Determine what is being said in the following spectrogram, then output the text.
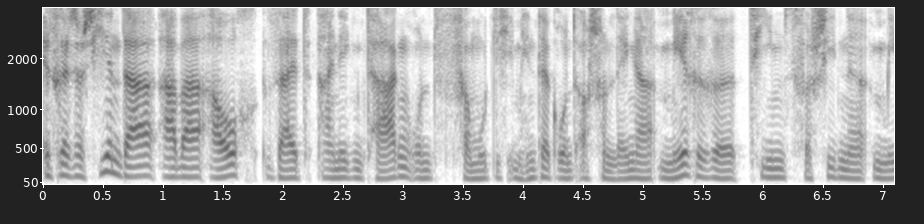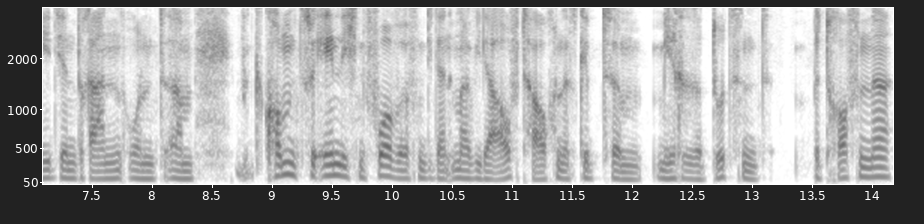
Es recherchieren da aber auch seit einigen Tagen und vermutlich im Hintergrund auch schon länger mehrere Teams, verschiedene Medien dran und ähm, kommen zu ähnlichen Vorwürfen, die dann immer wieder auftauchen. Es gibt ähm, mehrere Dutzend Betroffene,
